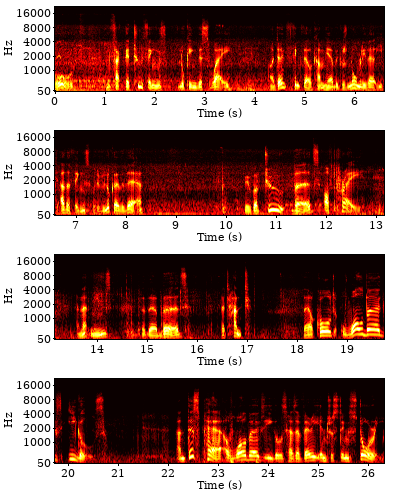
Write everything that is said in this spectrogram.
Oh, in fact, there are two things looking this way. I don't think they'll come here because normally they'll eat other things. But if you look over there, we've got two birds of prey. And that means that they're birds that hunt. They are called Wahlberg's eagles. And this pair of Wahlberg's eagles has a very interesting story.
